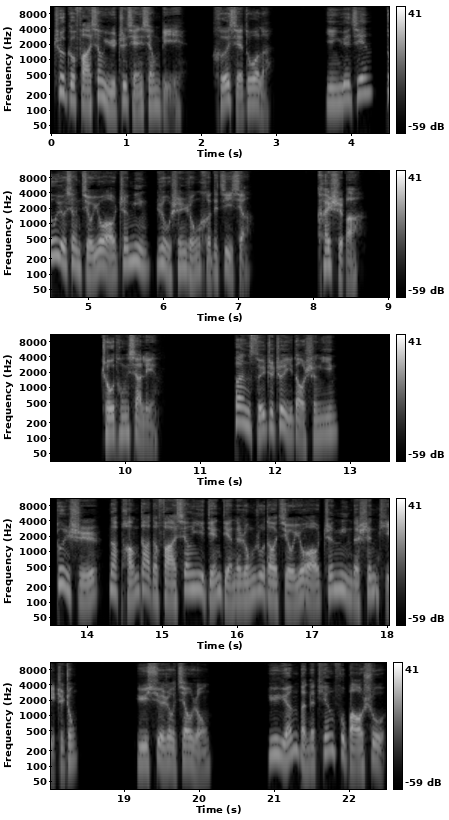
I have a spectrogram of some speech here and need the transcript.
这个法相与之前相比和谐多了，隐约间都有向九幽敖真命肉身融合的迹象。开始吧。周通下令，伴随着这一道声音，顿时那庞大的法相一点点的融入到九幽敖真命的身体之中，与血肉交融，与原本的天赋宝术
